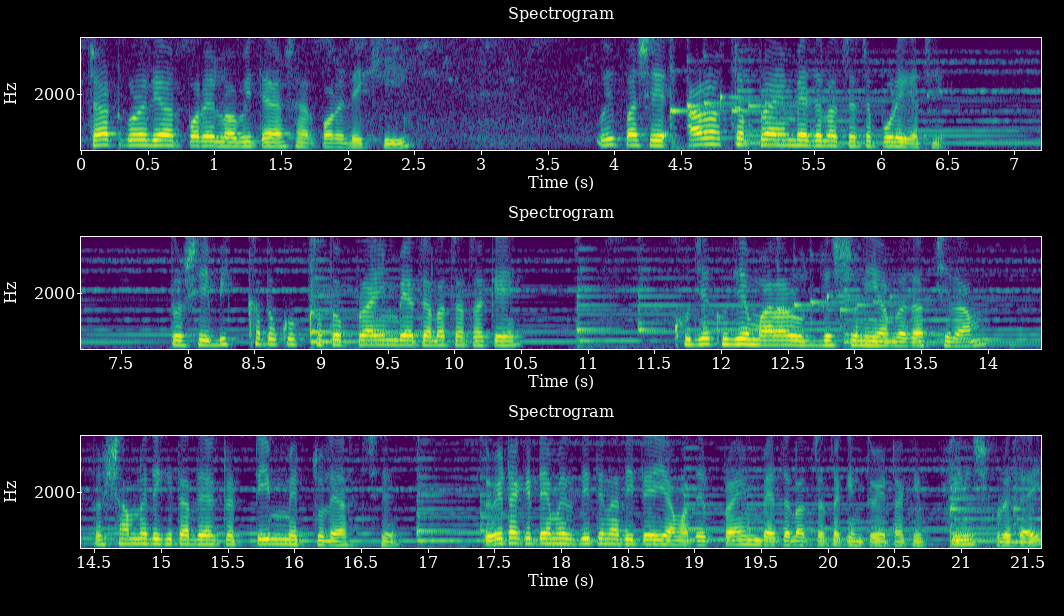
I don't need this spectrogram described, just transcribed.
স্টার্ট করে দেওয়ার পরে লবিতে আসার পরে দেখি ওই পাশে আরও একটা প্রাইম বেজালা চাচা পড়ে গেছে। তো সেই বিখ্যাত কুখ্যাত প্রাইম বেজালা চাচাকে খুঁজে খুঁজে মারার উদ্দেশ্য নিয়ে আমরা যাচ্ছিলাম। তো সামনে দেখি তাদের একটা টিমমেট চলে আসছে। তো এটাকে ড্যামেজ দিতে না দিতেই আমাদের প্রাইম বেজালার চাচা কিন্তু এটাকে ফিনিশ করে দেয়।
